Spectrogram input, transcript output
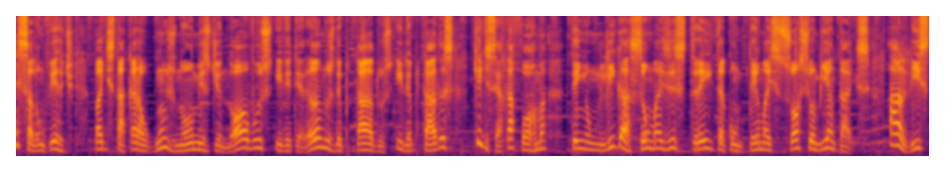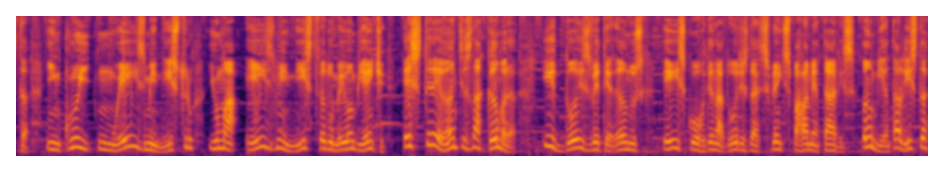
O Salão Verde vai destacar alguns nomes de novos e veteranos deputados e deputadas que, de certa forma, tenham ligação mais estreita com temas socioambientais. A lista inclui um ex-ministro e uma ex-ministra do Meio Ambiente, estreantes na Câmara, e dois veteranos ex-coordenadores das frentes parlamentares ambientalista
